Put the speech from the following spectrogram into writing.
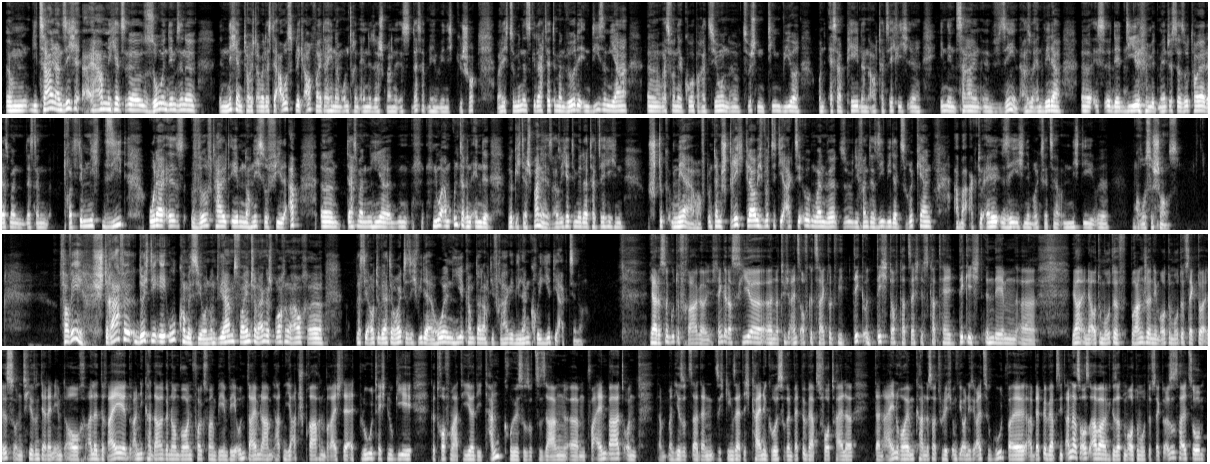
Ähm, die Zahlen an sich haben mich jetzt äh, so in dem Sinne nicht enttäuscht, aber dass der Ausblick auch weiterhin am unteren Ende der Spanne ist, das hat mich ein wenig geschockt, weil ich zumindest gedacht hätte, man würde in diesem Jahr äh, was von der Kooperation äh, zwischen TeamViewer und SAP dann auch tatsächlich äh, in den Zahlen äh, sehen. Also entweder äh, ist äh, der Deal mit Manchester so teuer, dass man das dann trotzdem nicht sieht oder es wirft halt eben noch nicht so viel ab, äh, dass man hier nur am unteren Ende wirklich der Spanne ist. Also ich hätte mir da tatsächlich ein Stück mehr erhofft. Unterm Strich, glaube ich, wird sich die Aktie irgendwann wird die Fantasie wieder zurückkehren. Aber aktuell sehe ich in dem Rücksetzer nicht die äh, große Chance. VW, Strafe durch die EU-Kommission. Und wir haben es vorhin schon angesprochen, auch, äh, dass die Autowerte heute sich wieder erholen. Hier kommt dann auch die Frage, wie lang korrigiert die Aktie noch? Ja, das ist eine gute Frage. Ich denke, dass hier äh, natürlich eins aufgezeigt wird, wie dick und dicht doch tatsächlich das Kartell dickicht in dem äh, ja, in der Automotive-Branche, in dem Automotive-Sektor ist. Und hier sind ja dann eben auch alle drei an die Kandare genommen worden. Volkswagen, BMW und Daimler haben, hatten hier Absprachen im Bereich der AdBlue-Technologie getroffen, hat hier die Tankgröße sozusagen ähm, vereinbart und damit man hier sozusagen dann sich gegenseitig keine größeren Wettbewerbsvorteile dann einräumen kann, ist natürlich irgendwie auch nicht allzu gut, weil Wettbewerb sieht anders aus, aber wie gesagt, im Automotive-Sektor ist es halt so.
